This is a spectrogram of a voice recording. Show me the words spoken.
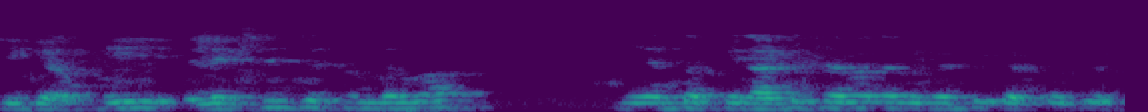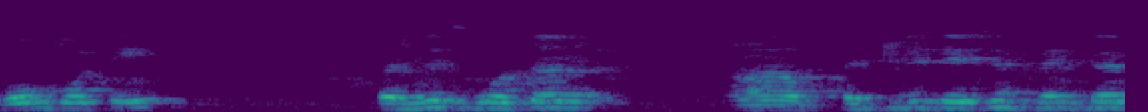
ठीक आहे. आपली इलेक्शनच्या संदर्भात मी आता पिलाटे साहेबांना विनंती करतो की home voting service voter facilitation centre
